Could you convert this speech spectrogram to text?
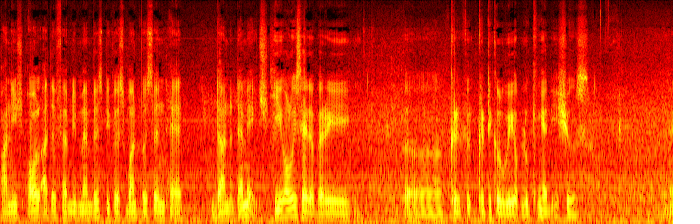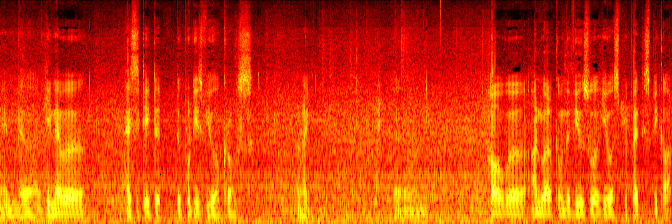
punish all other family members because one person had done the damage. He always had a very uh, crit- critical way of looking at issues, and uh, he never hesitated to put his view across. Right. Um, however unwelcome the views were, he was prepared to speak out,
